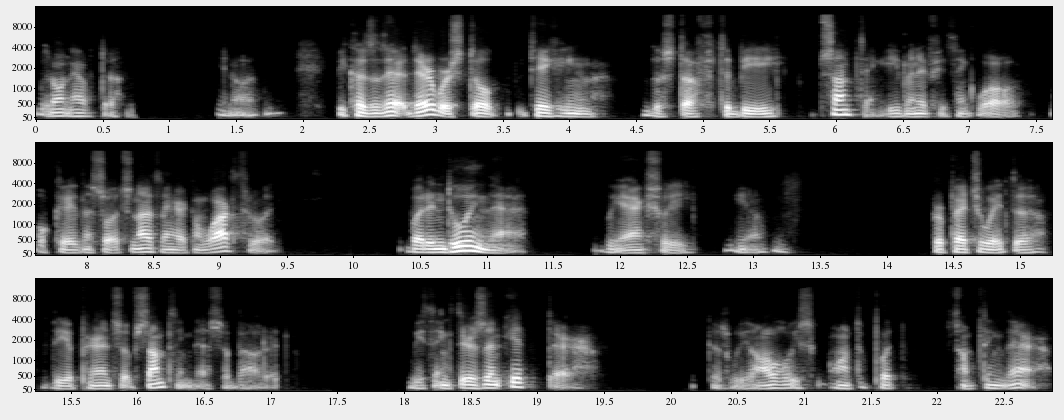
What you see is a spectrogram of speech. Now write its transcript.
We don't have to, you know, because there, there we're still taking the stuff to be something, even if you think, well, okay, so it's nothing, I can walk through it. But in doing that, we actually, you know, perpetuate the, the appearance of somethingness about it. We think there's an it there because we always want to put something there.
